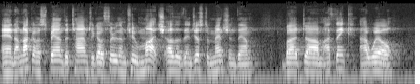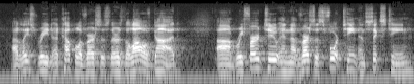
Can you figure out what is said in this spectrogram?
and I'm not going to spend the time to go through them too much other than just to mention them, but um, I think I will at least read a couple of verses. There's the law of God, uh, referred to in uh, verses 14 and 16,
